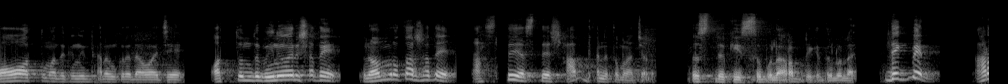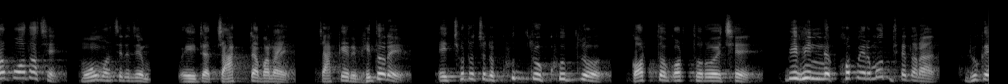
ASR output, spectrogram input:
পথ তোমাদেরকে নির্ধারণ করে দেওয়া হয়েছে, অত্যন্ত বিনয়ের সাথে, নম্রতার সাথে, আস্তে আস্তে সাবধানে তোমরা চলো। ফাসলুকি সুবুলা রব্বিকে দুলনা দেখবেন, আরও পথ আছে। মৌমাছির যে এইটা চাকটা বানায়, চাকের ভিতরে এই ছোট ছোট ক্ষুদ্র ক্ষুদ্র গর্ত গর্ত রয়েছে। বিভিন্ন খোপের মধ্যে তারা ঢুকে,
